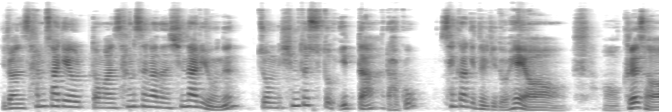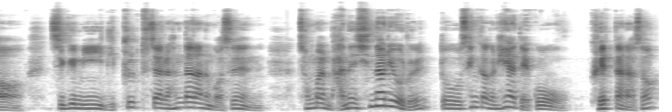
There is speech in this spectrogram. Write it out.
이런 3, 4개월 동안 상승하는 시나리오는 좀 힘들 수도 있다라고 생각이 들기도 해요. 어, 그래서 지금 이 리플 투자를 한다는 것은 정말 많은 시나리오를 또 생각을 해야 되고 그에 따라서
